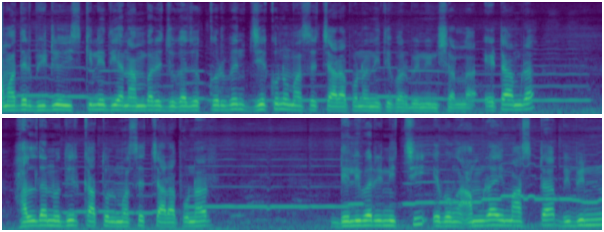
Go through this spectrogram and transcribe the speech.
আমাদের ভিডিও স্ক্রিনে দেওয়া নাম্বারে যোগাযোগ করবেন। যে কোনো মাছের চারাপোনা নিতে পারবেন ইনশাল্লাহ। এটা আমরা হালদা নদীর কাতল মাছের চারাপোনার ডেলিভারি নিচ্ছি এবং আমরা এই মাছটা বিভিন্ন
